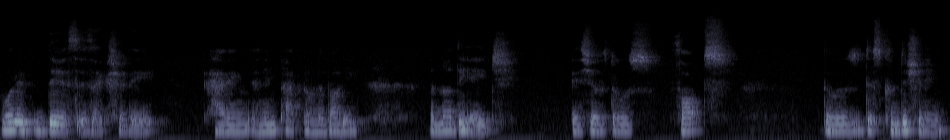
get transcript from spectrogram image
what if this is actually having an impact on the body and not the age? It's just those thoughts, those this conditioning.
